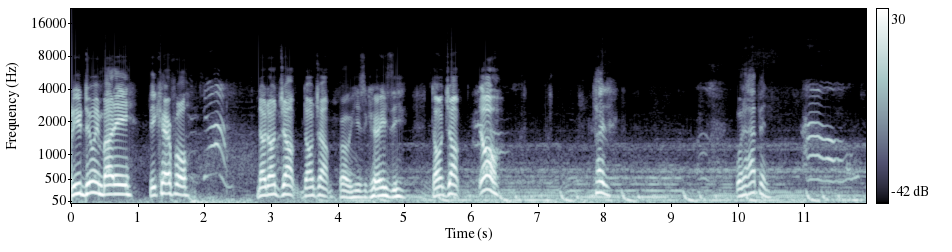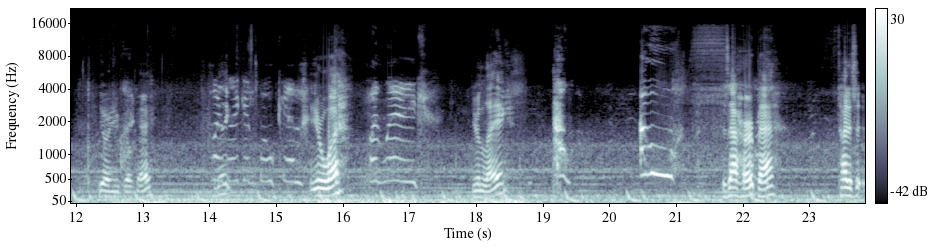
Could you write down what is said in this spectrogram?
What are you doing, buddy? Be careful. Jump. No, don't jump. Don't jump. Bro, he's crazy. Don't jump. Oh! Tydus. What happened? Ow. Yo, are you okay? My Leg- leg is broken. Your what? My leg. Your leg? Ow. Ow. Does that hurt bad? Tydus, it-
